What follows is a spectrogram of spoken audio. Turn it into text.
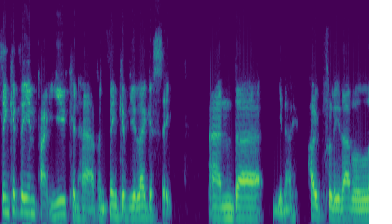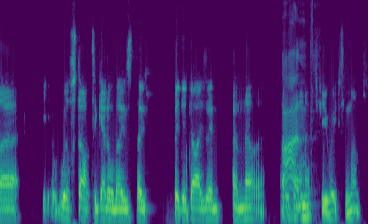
think of the impact you can have, and think of your legacy. And uh, you know, hopefully that'll uh, we'll start to get all those those bigger guys in and uh, over the And- next few weeks and months.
